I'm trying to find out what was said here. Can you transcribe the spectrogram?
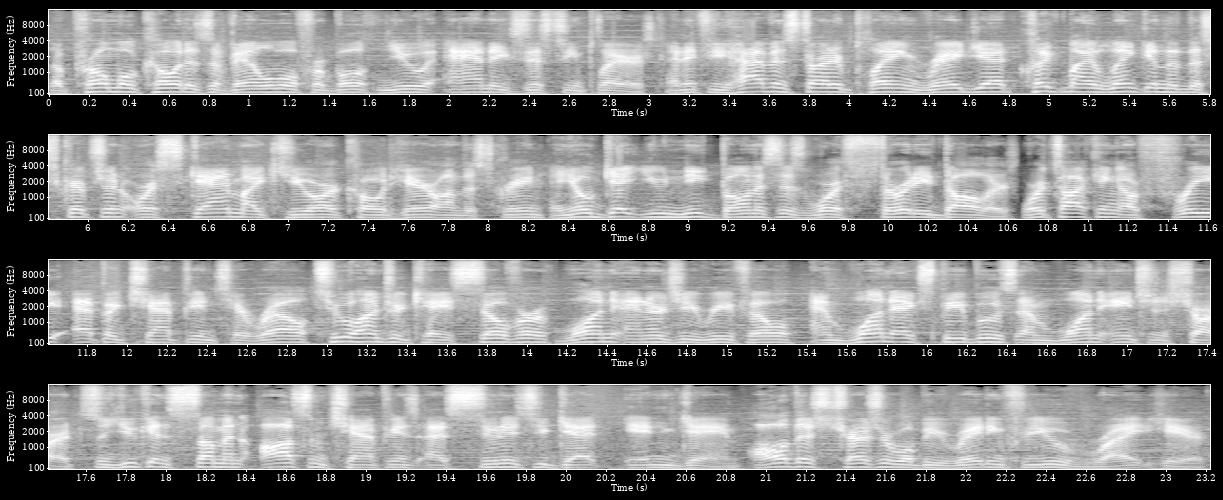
The promo code is available for both new and existing players. And if you haven't started playing Raid yet, click my link in the description or scan my QR code here on the screen and you'll get unique bonuses worth $30. We're talking a free Epic Champion Tayrel, 200k silver, 1 energy refill, and 1 XP boost and 1 Ancient Shard, so you can summon awesome champions as soon as you get in-game. All this treasure will be waiting for you right here.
